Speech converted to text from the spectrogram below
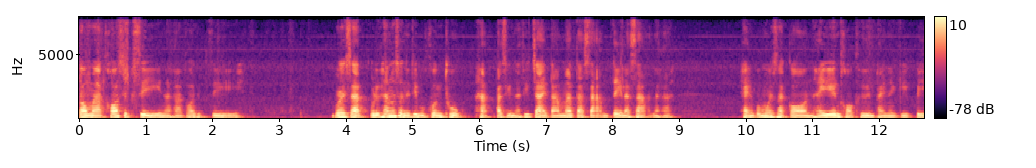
ต่อมาข้อ 14 นะคะ ข้อ 14 บริษัทหรือห้างหุ้นส่วนนิติบุคคลถูกหักภาษีหน้าที่จ่ายตามมาตรา 3 เตระสะนะคะ แห่งประมวลสากรให้ยื่นขอคืนภายในกี่ปี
